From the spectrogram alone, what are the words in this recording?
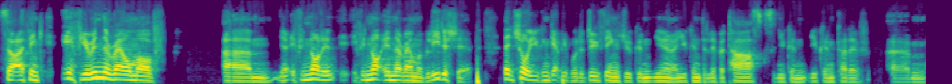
So I think if you're in the realm of um, you know, if you're not in if you're not in the realm of leadership, then sure you can get people to do things. You can you know you can deliver tasks and you can you can kind of um,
